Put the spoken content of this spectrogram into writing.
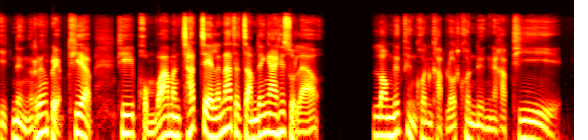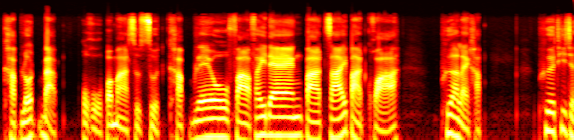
อีกหนึ่งเรื่องเปรียบเทียบ ที่ผมว่ามันชัดเจนและน่าจะจำได้ง่ายที่สุดแล้ว ลองนึกถึงคนขับรถคนหนึ่งนะครับที่ขับรถแบบโอ้โหประมาทสุดๆ ขับเร็ว ฝ่าไฟแดง ปาดซ้ายปาดขวา เพื่ออะไรครับ เพื่อที่จะ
